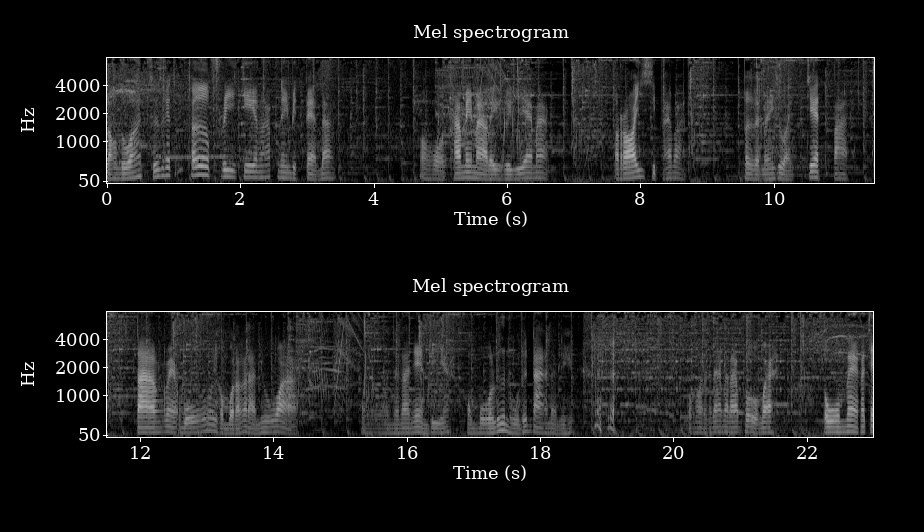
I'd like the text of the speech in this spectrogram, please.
ลองดูว่าซื้อสเก็ตเตอร์ฟรีเกมนะครับ ในบ็ดแปดบ้าง โอ้โห ถ้าไม่มาเลยคือแย่มากร้อยสิบห้าบาท เปิดมาให้สวยเจ็ดบาท ตามก็แบบโว้ยของโบทั้งกระดาษนี่ว่า โอ้ยนานาเนี่ยเห็นดีนะของโบลื่นหูลื่นตาขนาดนี้โอ้โหแล้วก็ได้มาแล้วผมมาตูมแม่ก็แจ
